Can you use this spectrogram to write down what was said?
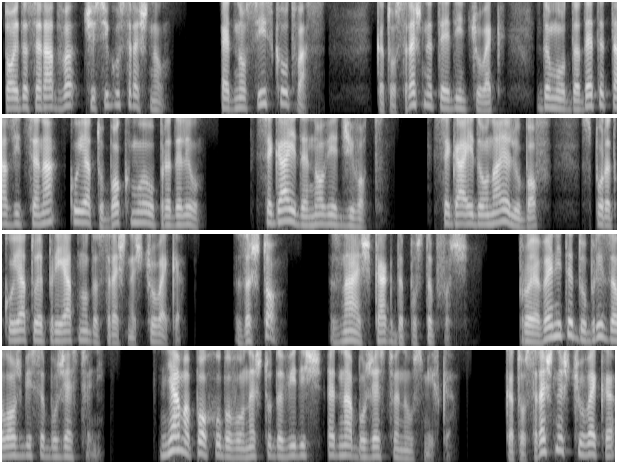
Той да се радва, че си го срещнал. Едно се иска от вас. Като срещнете един човек, да му отдадете тази цена, която Бог му е определил. Сега иде новият живот. Сега иде оная любов, според която е приятно да срещнеш човека. Защо? Знаеш как да постъпваш. Проявените добри заложби са божествени. Няма по-хубаво нещо да видиш една божествена усмивка. Като срещнеш човека,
